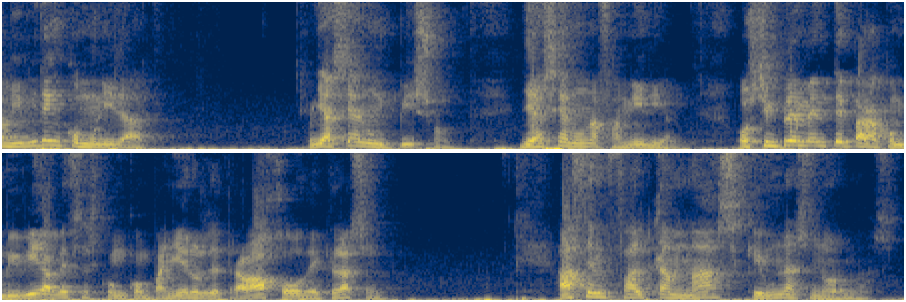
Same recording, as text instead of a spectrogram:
vivir en comunidad, ya sea en un piso, ya sea en una familia, o simplemente para convivir a veces con compañeros de trabajo o de clase, hacen falta más que unas normas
